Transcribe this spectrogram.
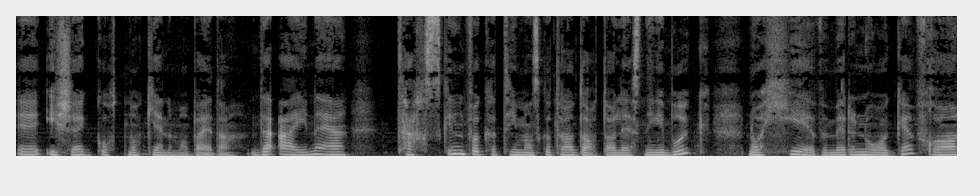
eh, ikke er godt nok gjennomarbeida. Det ene er terskelen for når man skal ta dataavlesning i bruk. Nå hever vi det noe fra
